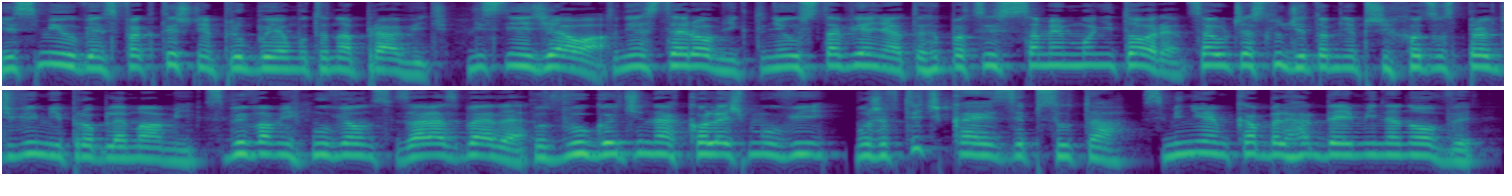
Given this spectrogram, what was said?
Jest miły, więc faktycznie próbuję mu to naprawić. Nic nie działa. To nie sterownik, to nie ustawienia, to chyba coś z samym monitorem. Cały czas ludzie do mnie przychodzą z prawdziwymi problemami. Zbywam ich mówiąc, zaraz będę. Po dwóch godzinach koleś mówi, może wtyczka jest zepsuta. Zmieniłem kabel HDMI na nowy.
